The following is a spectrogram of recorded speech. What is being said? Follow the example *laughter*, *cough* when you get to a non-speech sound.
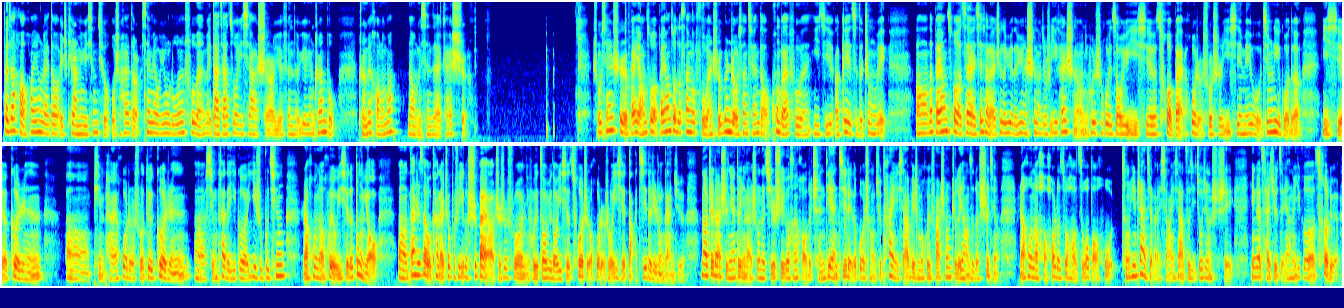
大家好，欢迎来到 HPR 秘密星球，我是 Heather。下面我用卢恩符文为大家做一下十二月份的月运占卜，准备好了吗？那我们现在开始。首先是白羊座，白羊座的三个符文是温柔向前倒、空白符文以及 A Gaze 的正位。啊，那白羊座在接下来这个月的运势呢，就是一开始呢，你会是会遭遇一些挫败，或者说是一些没有经历过的一些个人。呃，品牌或者说对个人呃形态的一个意识不清，然后呢会有一些的动摇，呃，但是在我看来这不是一个失败啊，只是说你会遭遇到一些挫折或者说一些打击的这种感觉。那这段时间对你来说呢，其实是一个很好的沉淀积累的过程，去看一下为什么会发生这个样子的事情，然后呢好好的做好自我保护，重新站起来想一下自己究竟是谁，应该采取怎样的一个策略。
